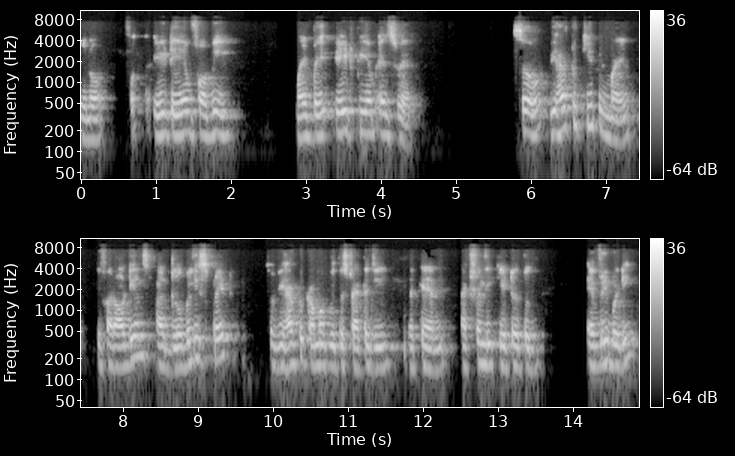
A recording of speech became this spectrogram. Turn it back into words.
You know, 8 a.m. for me might be 8 p.m. elsewhere. So we have to keep in mind if our audience are globally spread so we have to come up with a strategy that can actually cater to everybody.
